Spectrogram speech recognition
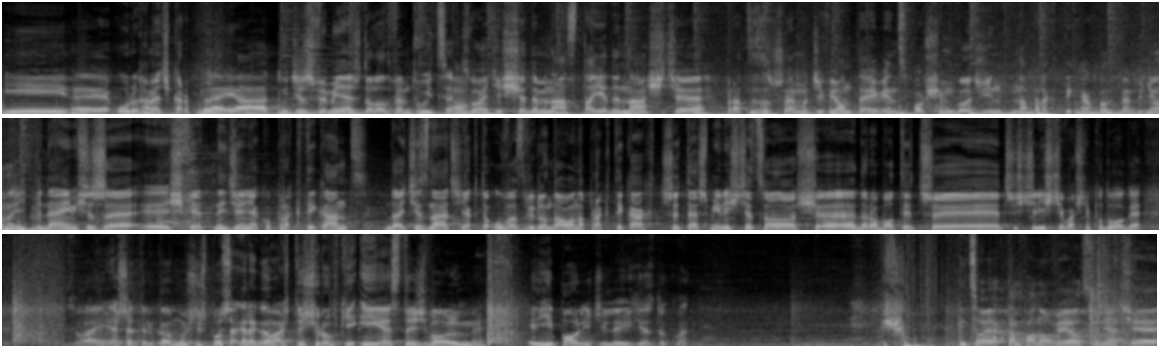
i e, uruchamiać CarPlaya, tudzież wymieniać dolot w M2. Słuchajcie, 17.11, pracę zacząłem o 9, więc 8 godzin na praktykach odbębnionej. Wydaje mi się, że e, świetny dzień jako praktykant. Dajcie znać, jak to u was wyglądało na praktykach. Czy też mieliście coś e, do roboty, czy czyściliście właśnie podłogę? Słuchaj, jeszcze tylko musisz posegregować te śrubki i jesteś wolny. I policz ile ich jest dokładnie. I co, jak tam panowie oceniacie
